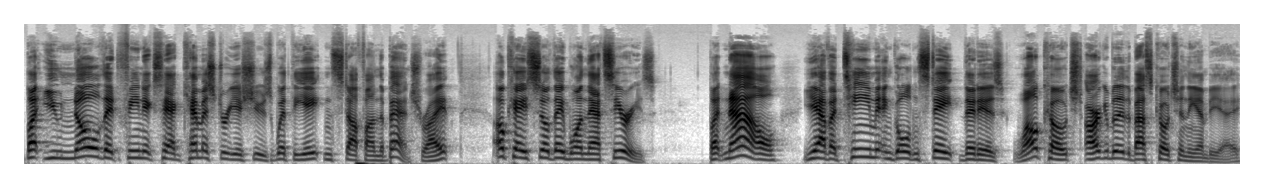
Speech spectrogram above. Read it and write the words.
but you know that Phoenix had chemistry issues with the eight and stuff on the bench, right? Okay, so they won that series. But now you have a team in Golden State that is well coached, arguably the best coach in the NBA.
